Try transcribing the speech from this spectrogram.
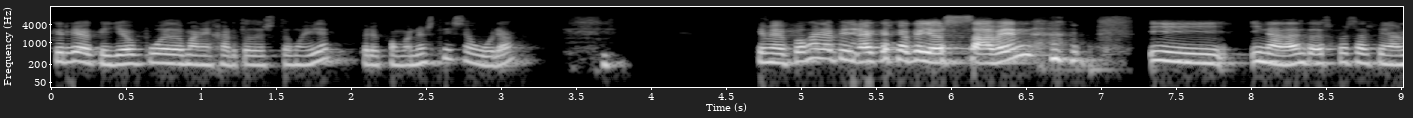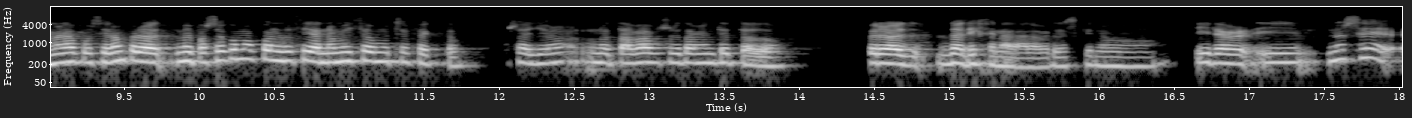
creo que yo puedo manejar todo esto muy bien, pero como no estoy segura, que me pongan la epidural, que es lo que ellos saben. y, y, nada, entonces pues al final me la pusieron, pero me pasó como con Lucía, no me hizo mucho efecto. O sea, yo notaba absolutamente todo. Pero no dije nada, la verdad es que no. Y, no sé,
